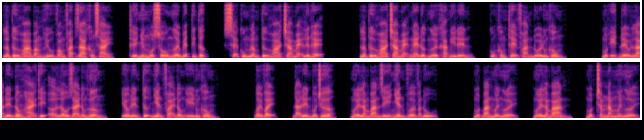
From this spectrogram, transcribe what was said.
lâm tử hoa bằng hữu vòng phát ra không sai, thế nhưng một số người biết tin tức, sẽ cùng lâm tử hoa cha mẹ liên hệ. Lâm tử hoa cha mẹ nghe được người khác nghĩ đến, cũng không thể phản đối đúng không? Một ít đều là đến đông hải thị ở lâu dài đồng hương, yếu đến tự nhiên phải đồng ý đúng không? Bởi vậy, đã đến buổi trưa, mười lăm bàn dĩ nhiên vừa vặn đủ. Một bàn mười người, mười lăm bàn, một trăm năm mươi người.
